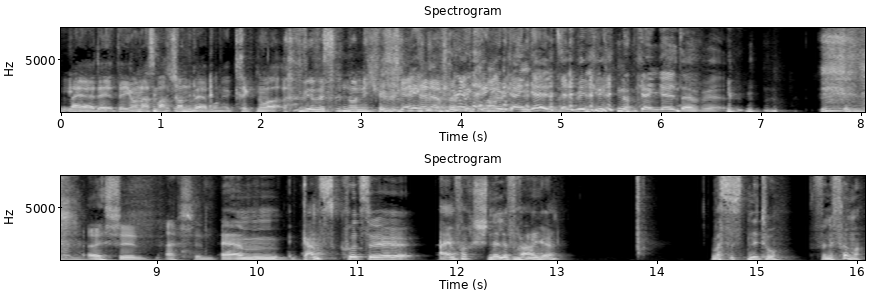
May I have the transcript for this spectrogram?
Naja, der, der Jonas macht schon Werbung. Er kriegt nur, wir wissen nur nicht, wie viel Geld er dafür wir kriegen nur bekommt. kein Geld. Wir kriegen nur kein Geld dafür. Ach, schön. Ach, schön. Ähm, ganz kurze, einfach schnelle Frage. Was ist Nitto für eine Firma?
